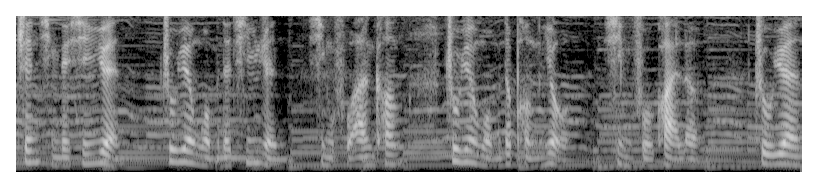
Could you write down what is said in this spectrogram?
真情的心愿，祝愿我们的亲人幸福安康，祝愿我们的朋友幸福快乐，祝愿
